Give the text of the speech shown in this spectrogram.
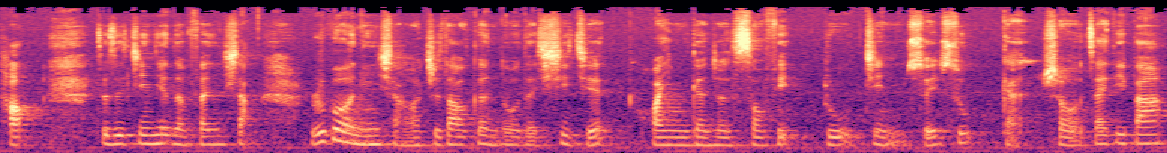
好，这是今天的分享。如果您想要知道更多的细节，欢迎跟着 Sophie 入境随俗，感受在地吧。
